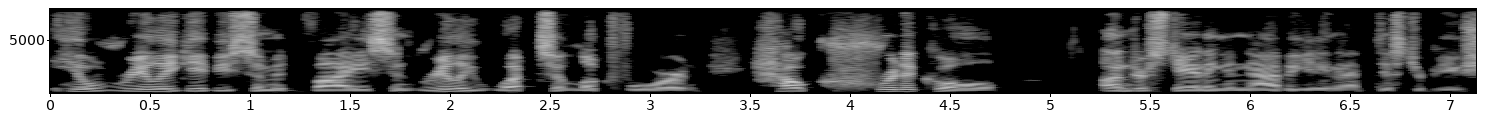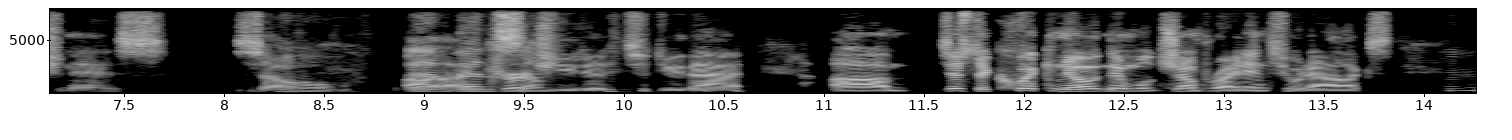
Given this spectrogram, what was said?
he'll really give you some advice and really what to look for and how critical understanding and navigating that distribution is. So oh, uh, I encourage some. you to, to do that. Um, just a quick note, and then we'll jump right into it, Alex. Mm-hmm.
